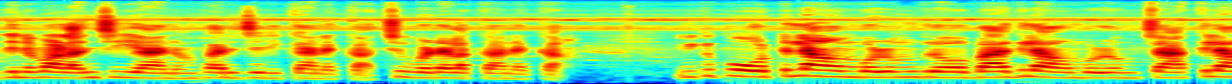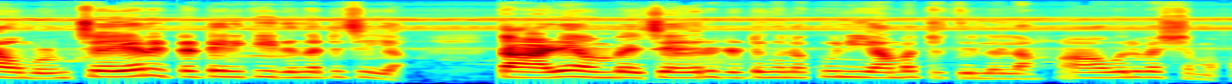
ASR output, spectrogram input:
ഇതിന് വളം ചെയ്യാനും പരിചരിക്കാനൊക്കെ ചുവടിളക്കാനൊക്കെ എനിക്ക് പോട്ടിലാവുമ്പോഴും ഗ്രോ ബാഗിലാവുമ്പോഴും ചാക്കിലാവുമ്പോഴും ചെയർ ഇട്ടിട്ട് എനിക്ക് ഇരുന്നിട്ട് ചെയ്യാം. താഴെ ആകുമ്പോൾ ചെയർ ഇട്ടിട്ട് ഇങ്ങനെ കുനിയാൻ പറ്റത്തില്ലല്ലോ ആ ഒരു വിഷമം.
